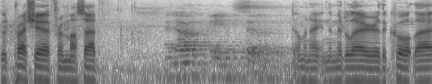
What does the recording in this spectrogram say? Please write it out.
Good pressure from Mosaad. Dominating the middle area of the court there.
